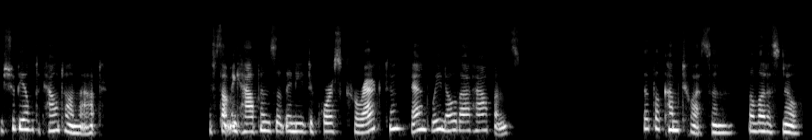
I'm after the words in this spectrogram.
we should be able to count on that. If something happens that they need to course correct, and, and we know that happens, that they'll come to us and they'll let us know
